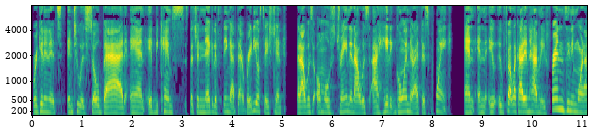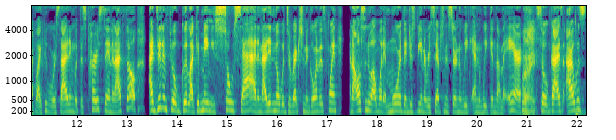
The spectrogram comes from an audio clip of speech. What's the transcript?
were getting it into it so bad, and it became s- such a negative thing at that radio station that I was almost drained, and I was I hated going there at this point and and it, it felt like I didn't have any friends anymore, and I felt like people were siding with this person, and I felt I didn't feel good. Like it made me so sad, and I didn't know what direction to go in at this point. And I also knew I wanted more than just being a receptionist during the week and weekends on the air. Right. So, guys, I was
